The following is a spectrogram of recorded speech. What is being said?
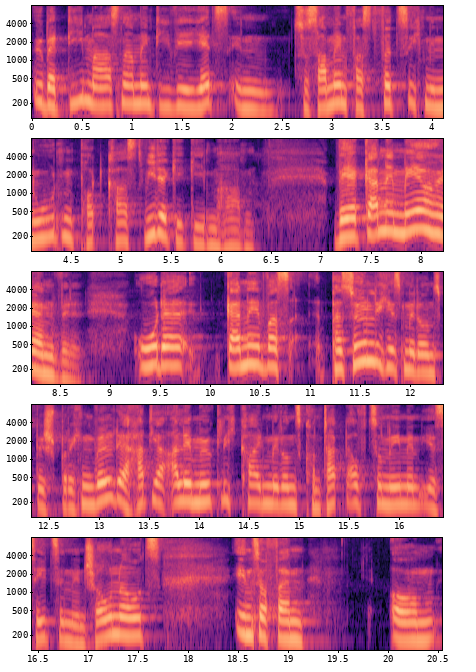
über die Maßnahmen, die wir jetzt in zusammen fast 40 Minuten Podcast wiedergegeben haben. Wer gerne mehr hören will oder gerne was Persönliches mit uns besprechen will, der hat ja alle Möglichkeiten, mit uns Kontakt aufzunehmen. Ihr seht es in den Show Notes. Insofern um, ähm,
